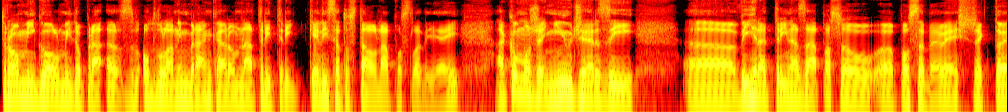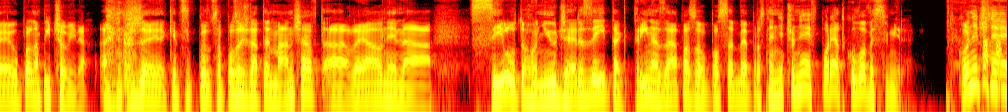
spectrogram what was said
tromi gólmi do pra- s odvolaným brankárom na 3-3. Kedy sa to stalo naposledy, hej? Ako môže New Jersey uh, vyhrať 13 zápasov uh, po sebe, vieš, že to je úplná pičovina. akože, keď si sa pozrieš na ten manšaft a reálne na sílu toho New Jersey, tak 13 zápasov po sebe, proste niečo nie je v poriadku vo vesmíre. Konečne,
